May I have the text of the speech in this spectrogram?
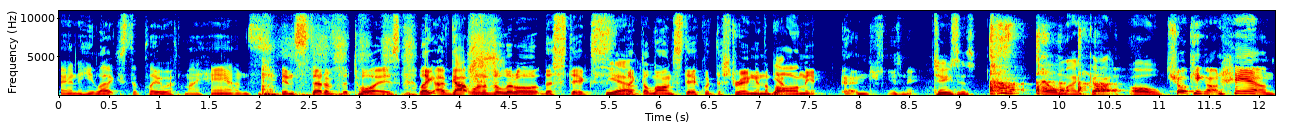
and he likes to play with my hands instead of the toys. Like I've got one of the little the sticks, Yeah. like the long stick with the string and the Yep. ball on the end. Excuse me. Jesus, oh my god, oh Choking on ham.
